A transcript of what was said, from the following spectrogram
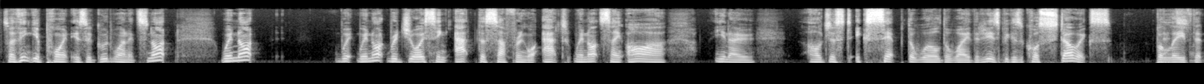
So I think your point is a good one. It's not we're not we're we're not rejoicing at the suffering or at we're not saying oh you know I'll just accept the world the way that it is because of course Stoics believe that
